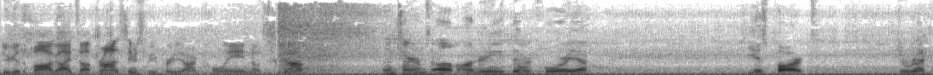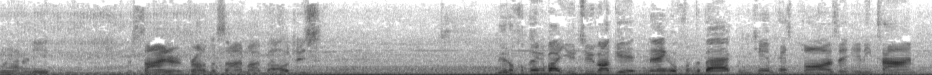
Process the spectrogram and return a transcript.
You get the fog lights up front. Seems to be pretty darn clean, no scuff. In terms of underneath there for you, he is parked directly underneath The sign or in front of the sign, my apologies. Beautiful thing about YouTube, I'll get an angle from the back, but you can press pause at any time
